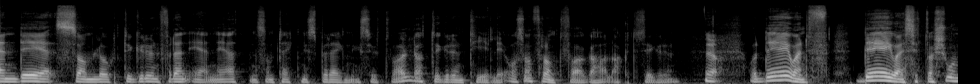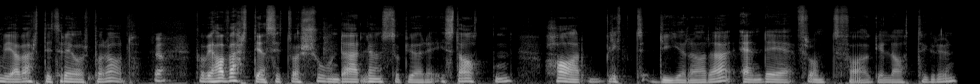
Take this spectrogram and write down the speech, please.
enn det som lå til grunn for den enigheten som Teknisk beregningsutvalg la til grunn tidlig, og som frontfaget har lagt til grunn. Ja. Og det er, en, det er, jo en, situasjon vi har vært i tre år på rad. Ja. For vi har vært i en situasjon der lønnsoppgjøret i staten har blitt dyrere enn det frontfaget la til grunn.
